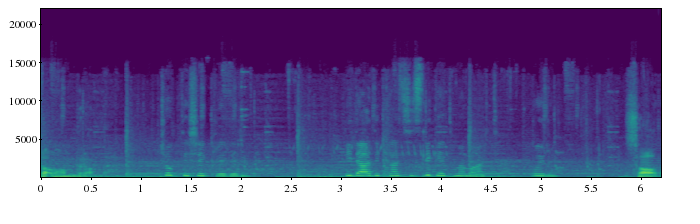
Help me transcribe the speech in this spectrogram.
Tamamdır abla. Çok teşekkür ederim. Bir daha dikkatsizlik etmem artık. Buyurun. Sağ ol.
